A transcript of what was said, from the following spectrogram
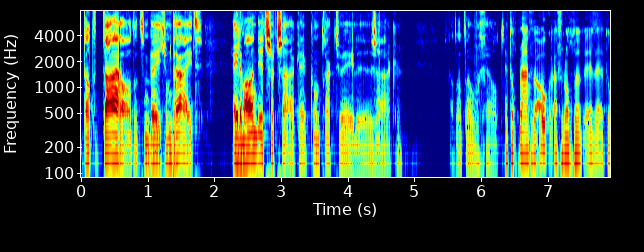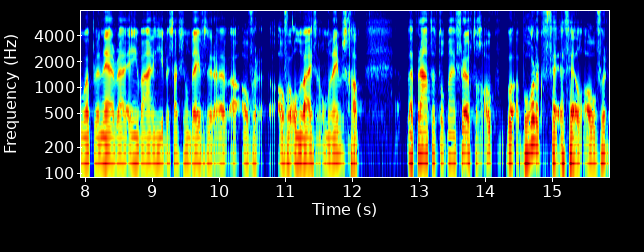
dat het daar altijd een beetje om draait. Helemaal in dit soort zaken, contractuele zaken. Het gaat altijd over geld. En toch praten we ook vanochtend, toen we plenair bij een waren hier bij Station Deventer, over, over onderwijs en ondernemerschap. Wij praten tot mijn vreugd toch ook behoorlijk veel over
